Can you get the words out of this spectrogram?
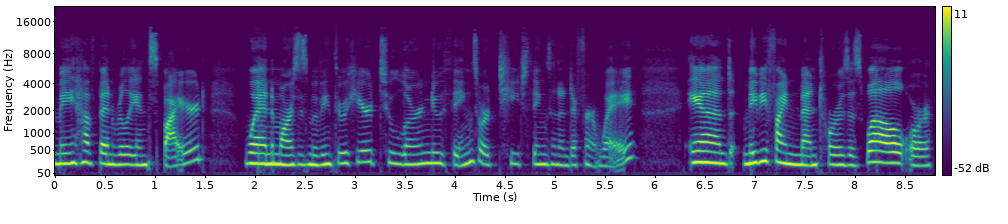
may have been really inspired when Mars is moving through here to learn new things or teach things in a different way. And maybe find mentors as well, or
